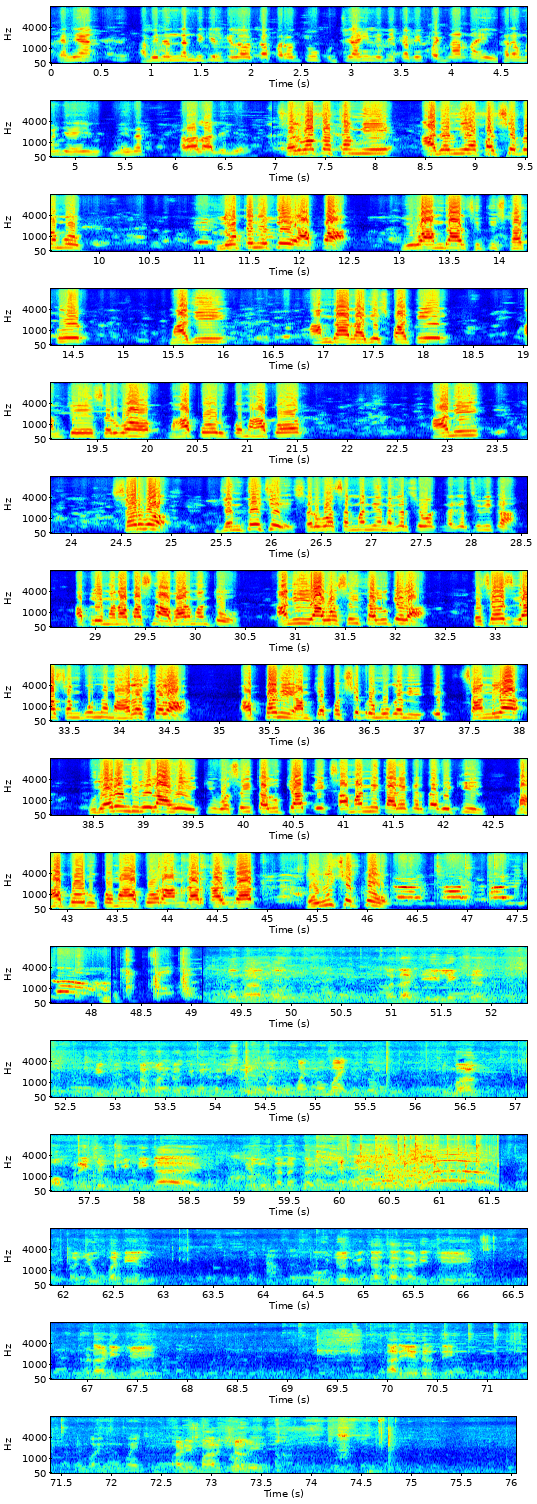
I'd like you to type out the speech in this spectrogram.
त्यांनी अभिनंदन देखील केलं होतं परंतु कुठच्याही निधी कमी पडणार नाही. खरं म्हणजे ही मेहनत फळाला आलेली आहे. सर्वप्रथम मी आदरणीय पक्षप्रमुख लोकनेते आप्पा युवा आमदार सतीश ठाकूर माजी आमदार राजेश पाटील आमचे सर्व महापौर उपमहापौर आणि सर्व जनतेचे सर्व सन्मान्य नगरसेवक नगरसेविका आपले मनापासून आभार मानतो. आणि या वसई तालुक्याला तसंच या संपूर्ण महाराष्ट्राला आप्पाने आमच्या पक्षप्रमुखांनी एक चांगला उदाहरण दिलेलं आहे की वसई तालुक्यात एक सामान्य कार्यकर्ता देखील महापौर उपमहापौर आमदार खासदार होऊ शकतो. उपमहापौर पदाची इलेक्शन ही गुप्त पद्धतीने झाली पाहिजे. मग ऑपरेशन सिटी काय ते लोकांना कळलं. अजीव पाटील बहुजन विकास आघाडीचे धडाडीचे कार्यकर्ते आणि मार्शल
